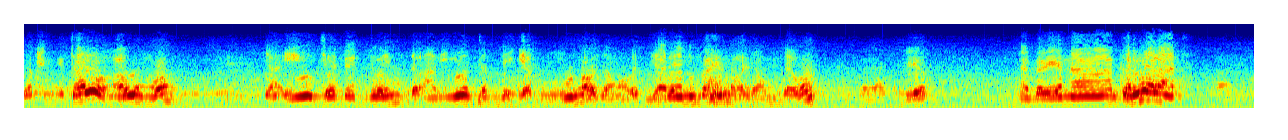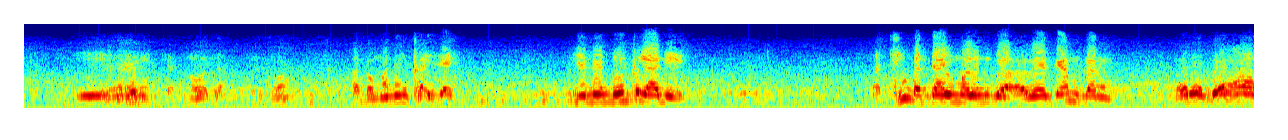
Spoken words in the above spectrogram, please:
લક્ષ્મી, ચાલો આવું હો ત્યાં એ છે તે જોયું એ થઈ ગયા. હું ન જાઉં અત્યારે એની પાસે ન જાઉં. દેવો લ્યો. એના ઘરવાળા છે એ ન જાઉં. આ તો મને ખાઈ જાય. એને બીક લાગી. પછી બધા મળીને કે, હવે કેમ કરું? અરે બે, આ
